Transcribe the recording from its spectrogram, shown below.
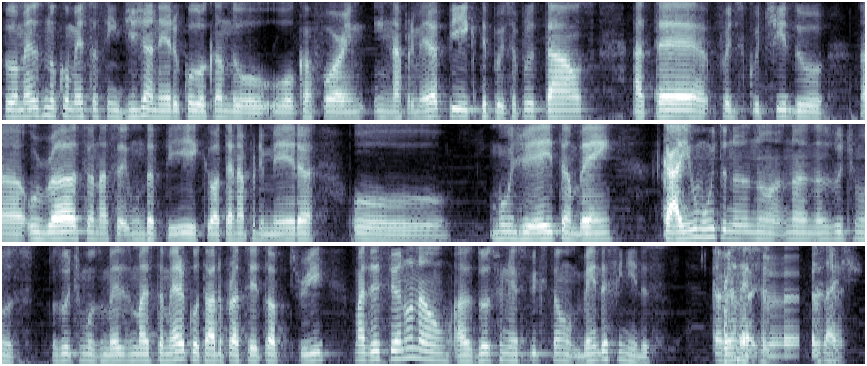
pelo menos no começo assim de janeiro, colocando o Okafor em, em- na primeira pick, depois foi pro Towns, até foi discutido ah, o Russell na segunda pick, ou até na primeira, o Mudiay também caiu muito no- no- no- nos, últimos, nos últimos meses, mas também era cotado para ser top 3. Mas esse ano não, as duas primeiras picks estão bem definidas. É verdade, é verdade.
